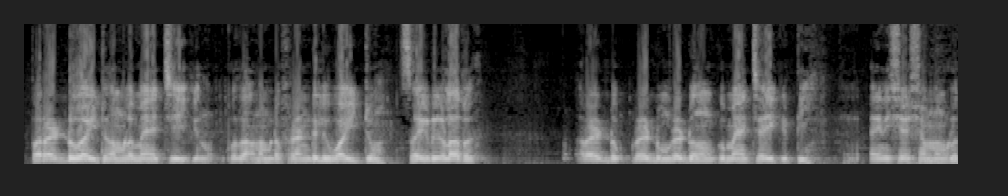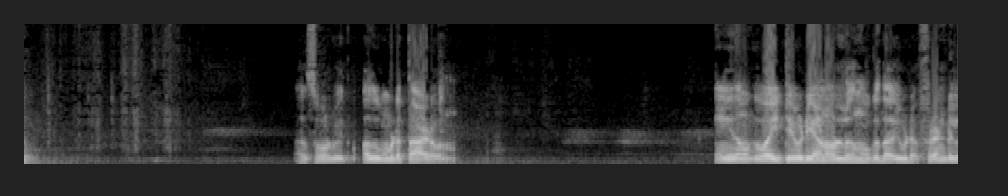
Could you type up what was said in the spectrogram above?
ഇപ്പോൾ റെഡ് വൈറ്റ് നമ്മൾ മാച്ച് ചെയ്യിക്കുന്നു. ഇപ്പോൾ ഇതാ നമ്മുടെ ഫ്രണ്ടിൽ വൈറ്റും സൈഡ് കളർ റെഡും റെഡും റെഡും നമുക്ക് മാച്ചായി കിട്ടി. അതിന് ശേഷം നമ്മൾ അത് സോൾവ് ചെയ്തു. അതും ഇവിടെ താഴെ വന്നു. ഇനി നമുക്ക് വൈറ്റ് എവിടെയാണോ ഉള്ളത് നോക്കുക ഇവിടെ. ഫ്രണ്ടിൽ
